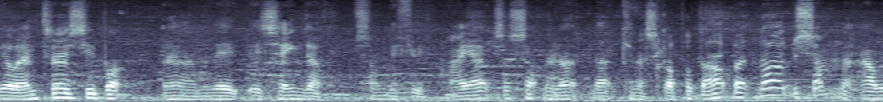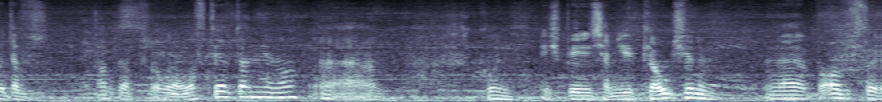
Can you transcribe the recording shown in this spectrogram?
really interested, but. Um, they, they signed a, somebody for Ajax or something that, that kind of scuppered that but no it was something that I would have I'd have probably loved to have done you know um, go and experience a new culture and uh, but obviously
